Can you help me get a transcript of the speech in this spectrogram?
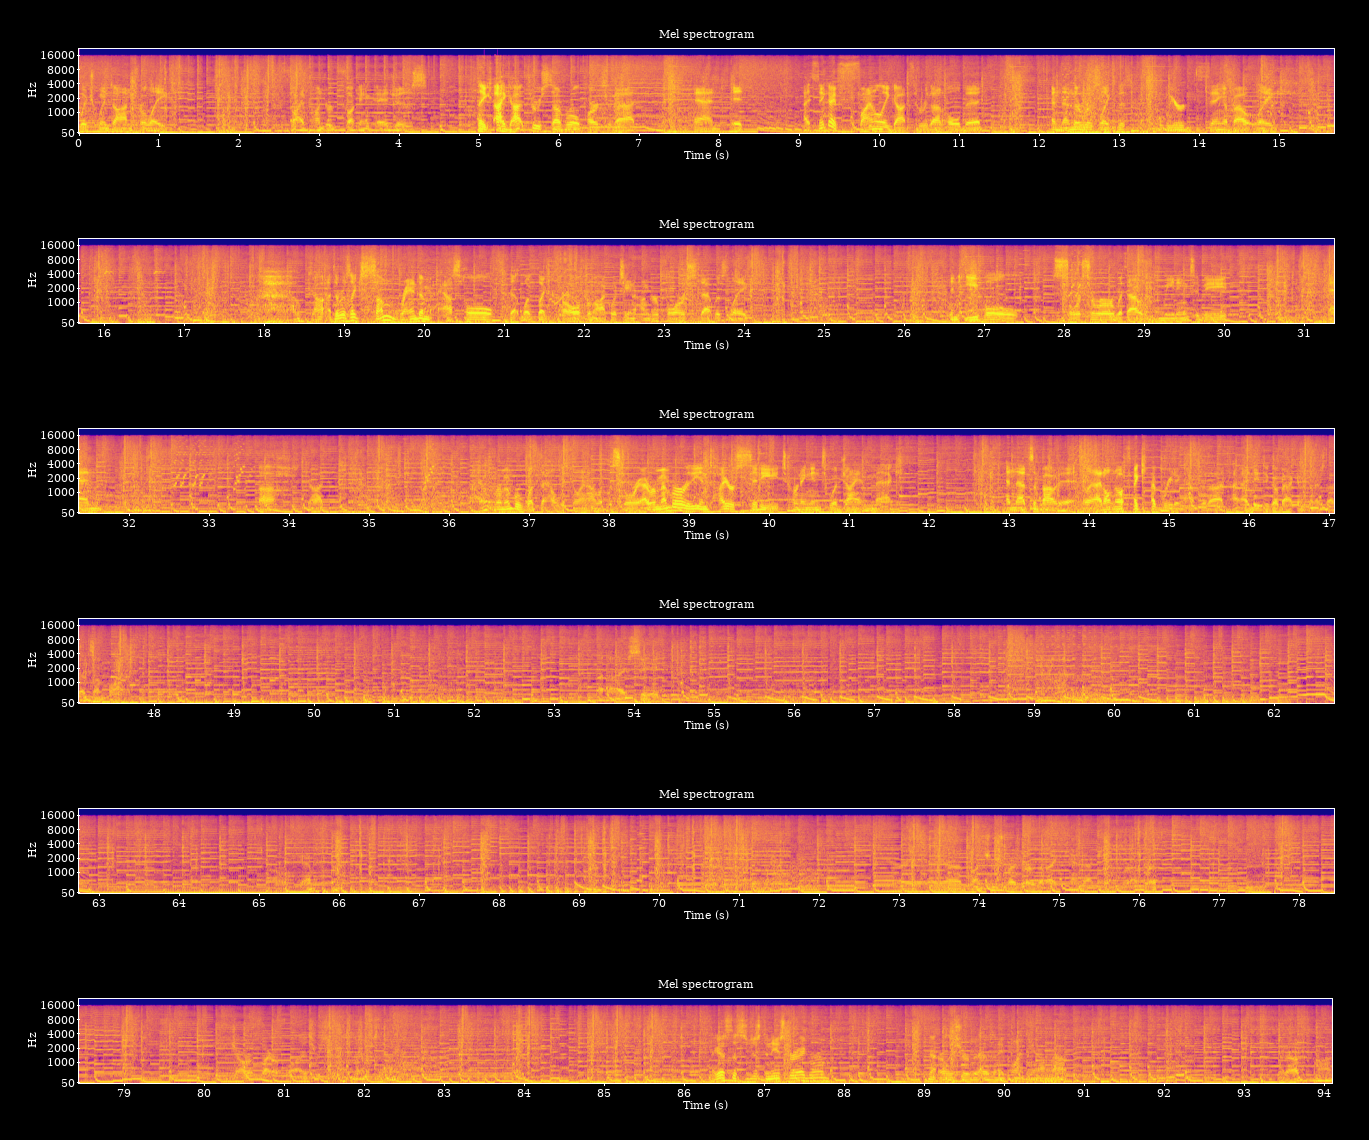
which went on for like 500 fucking pages. Like, I got through several parts of that, and it... I think I finally got through that whole bit, and then there was like this weird thing about like... Oh god, there was like some random asshole that looked like Carl from Aqua Teen Hunger Force that was like an evil sorcerer without meaning to be. And... Oh, God. I don't remember what the hell was going on with the story. I remember the entire city turning into a giant mech. And that's about it. I don't know if I kept reading after that. I, I need to go back and finish that at some point. Uh, I see. Easter egg room. Not really sure if it has any point beyond that. Get uh, on.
